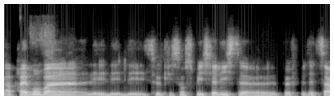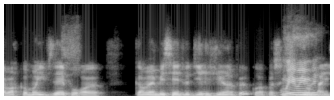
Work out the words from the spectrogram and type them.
Après, bon, ben, les, les, ceux qui sont spécialistes euh, peuvent peut-être savoir comment il faisait pour euh, quand même essayer de le diriger un peu, quoi, parce que sinon, bah, il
